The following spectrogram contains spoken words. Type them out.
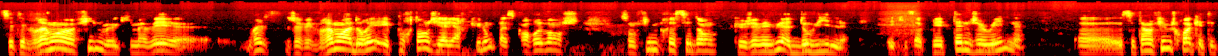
C'était vraiment un film qui m'avait. Euh, ouais, j'avais vraiment adoré et pourtant j'y allais à reculons parce qu'en revanche, son film précédent que j'avais vu à Deauville et qui s'appelait Tangerine, c'était un film, je crois, qui, était,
